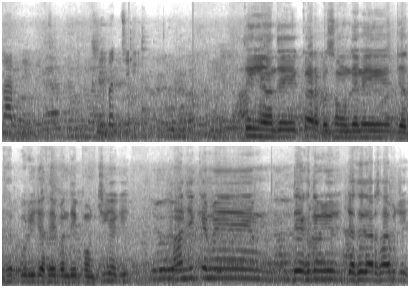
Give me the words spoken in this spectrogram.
ਘਰ ਦੇ ਵਿੱਚ ਬੱਚੇ। ਧੀਆਂ ਦੇ ਘਰ ਵਸਾਉਂਦੇ ਨੇ ਜਥੇ ਪੂਰੀ ਜਥੇਬੰਦੀ ਪਹੁੰਚੀ ਹੈਗੀ। ਹਾਂਜੀ, ਕਿਵੇਂ ਦੇਖਦੇ ਹੋ ਜਥੇਦਾਰ ਸਾਹਿਬ ਜੀ?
